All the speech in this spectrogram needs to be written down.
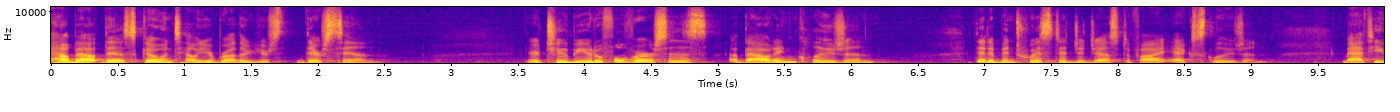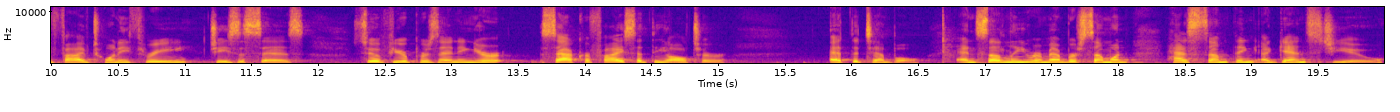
How, about this? Go and tell your brother your, their sin. There are two beautiful verses about inclusion that have been twisted to justify exclusion. Matthew 5:23, Jesus says, "So if you're presenting your sacrifice at the altar at the temple and suddenly you remember someone has something against you,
